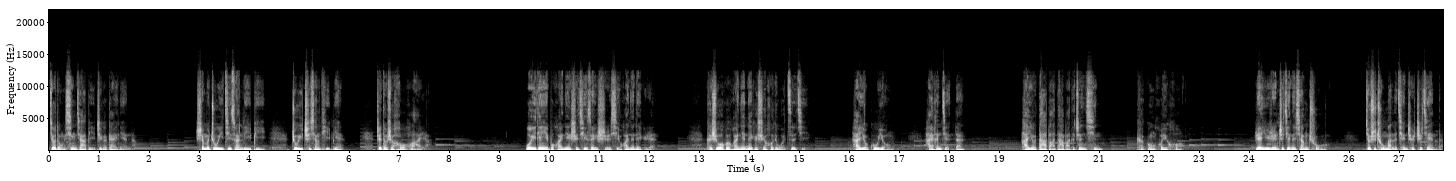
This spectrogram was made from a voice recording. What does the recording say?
就懂性价比这个概念呢？什么注意计算利弊，注意吃相体面，这都是后话呀。我一点也不怀念十七岁时喜欢的那个人，可是我会怀念那个时候的我自己，还有孤勇，还很简单，还有大把大把的真心，可供挥霍。人与人之间的相处，就是充满了前车之鉴的。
